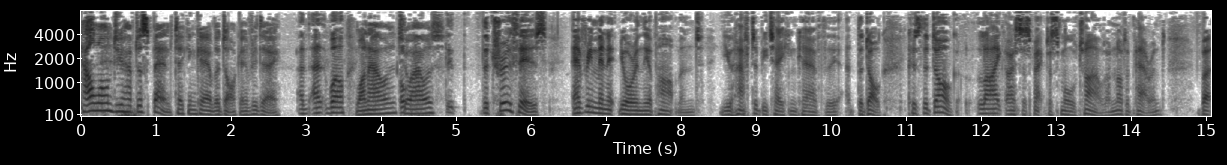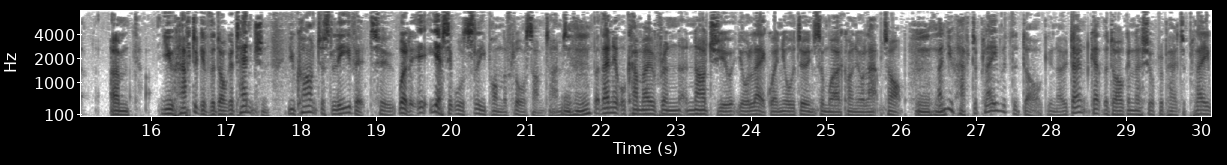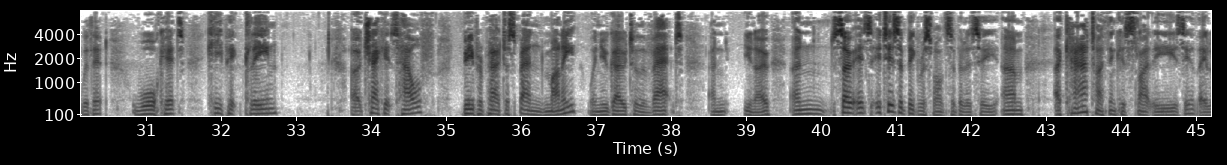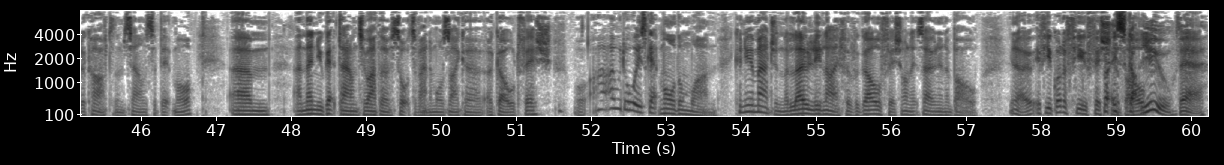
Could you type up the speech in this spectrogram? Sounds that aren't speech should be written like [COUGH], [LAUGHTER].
How long do you have to spend taking care of the dog every day? And, uh, well, one hour, two oh, hours. The, the truth is, every minute you're in the apartment, you have to be taking care of the the dog because the dog, like I suspect a small child, I'm not a parent, but um, you have to give the dog attention. You can't just leave it to. Well, it, yes, it will sleep on the floor sometimes, mm-hmm. but then it will come over and nudge you at your leg when you're doing some work on your laptop, mm-hmm. and you have to play with the dog. You know, don't get the dog unless you're prepared to play with it, walk it, keep it clean. Uh, check its health, be prepared to spend money when you go to the vet and you know and so it's it is a big responsibility um, a cat i think is slightly easier. They look after themselves a bit more. Um, and then you get down to other sorts of animals like a, a, goldfish or i would always get more than one. Can you imagine the lowly life of a goldfish on its own in a bowl? You know if you've got a few fish but in it's a bowl. got you there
